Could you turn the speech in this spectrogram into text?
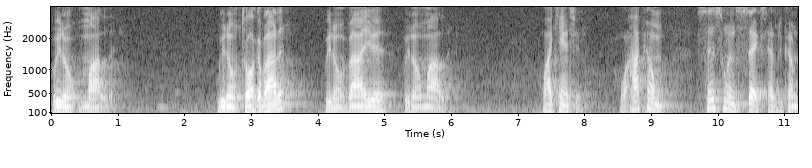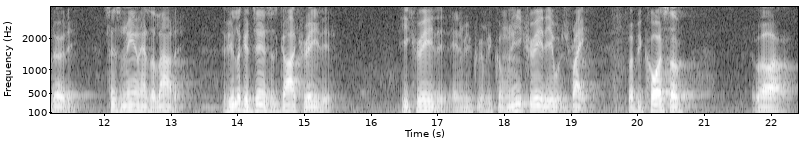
we don't model it. We don't talk about it, we don't value it, we don't model it. Why can't you? Well, how come since when sex has become dirty, since man has allowed it, If you look at Genesis, God created it. He created it. And when He created it, it was right. But because of, well,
